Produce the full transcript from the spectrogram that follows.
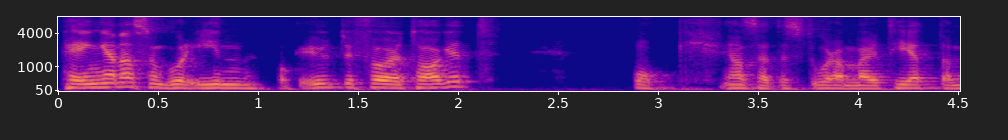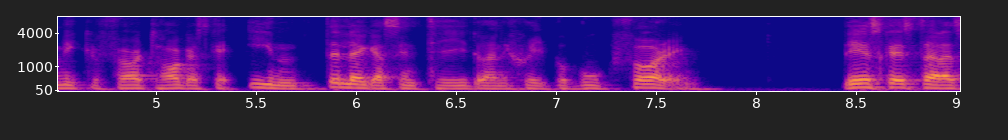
pengarna som går in och ut ur företaget. Och Jag anser att den stora majoriteten av mikroföretagare ska inte lägga sin tid och energi på bokföring. Det ska istället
